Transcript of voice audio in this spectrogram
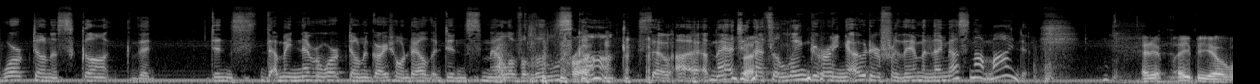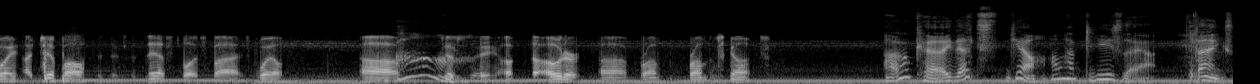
worked on a skunk that didn't. I mean, never worked on a great horned owl that didn't smell of a little skunk. so I imagine that's a lingering odor for them, and they must not mind it. And it may be a way a tip off that there's a nest close by as well. Uh, Oh. Just the, uh, the odor uh, from from the skunks. Okay, that's yeah. I'll have to use that. Thanks.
